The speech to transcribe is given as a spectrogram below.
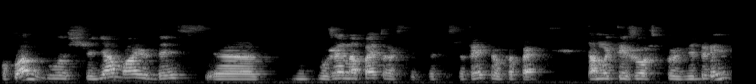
по плану було, що я маю десь е, на Петровській, це після третього кафе, там іти жорстко відрив,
